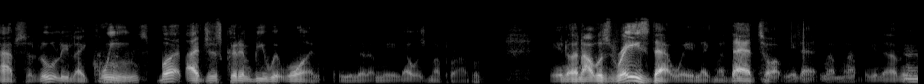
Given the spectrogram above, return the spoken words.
absolutely, like Uh-huh. queens, but I just couldn't be with one. You know what I mean? That was my problem. You know, and I was raised that way. Like my dad taught me that. My mom, you know what I mean?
